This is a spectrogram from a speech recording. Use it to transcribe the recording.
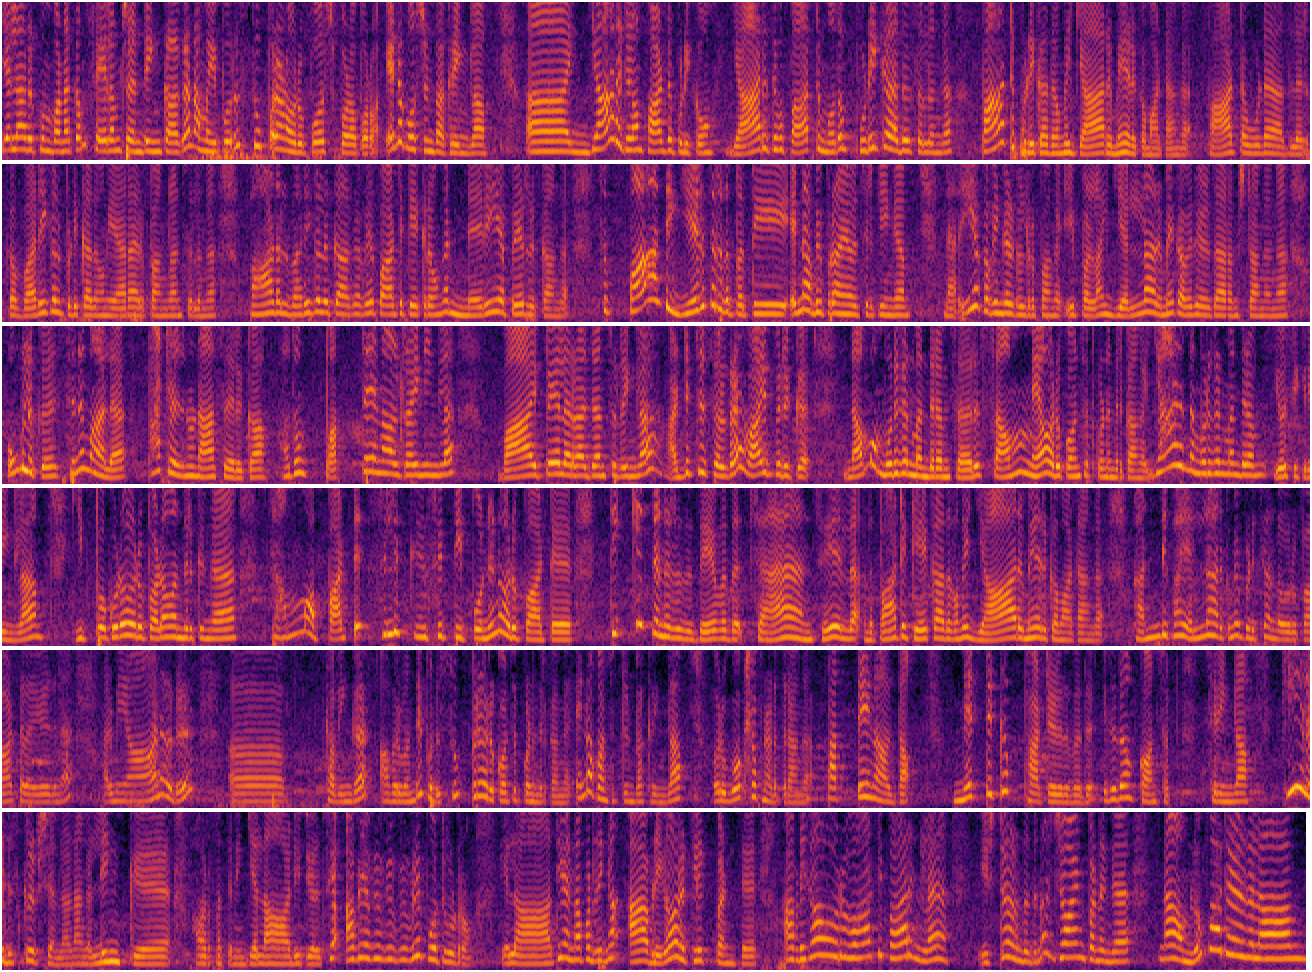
எல்லாருக்கும் வணக்கம். சேலம் ட்ரெண்டிங்காக நம்ம இப்போ ஒரு சூப்பரான ஒரு போஸ்ட் போட போகிறோம் என்ன போஸ்ட்டுன்னு பார்க்குறீங்களா யாருக்கெல்லாம் பாட்டு பிடிக்கும்? யாருக்கு இப்போ பாட்டு மொதல் பிடிக்காது சொல்லுங்கள் பாட்டு பிடிக்காதவங்க யாருமே இருக்க மாட்டாங்க. பாட்டை விட அதில் இருக்க வரிகள் பிடிக்காதவங்க யாராக இருப்பாங்களான்னு சொல்லுங்கள் பாடல் வரிகளுக்காகவே பாட்டு கேட்குறவங்க நிறைய பேர் இருக்காங்க. ஸோ பாட்டு எழுதுறதை பற்றி என்ன அபிப்பிராயம் வச்சுருக்கீங்க? நிறைய கவிஞர்கள் இருப்பாங்க. இப்போல்லாம் எல்லாருமே கவிதை எழுத ஆரம்பிச்சிட்டாங்கங்க. உங்களுக்கு சினிமாவில் பாட்டு எழுதணும்னு ஆசை இருக்கா? அதுவும் பத்து நாள் ட்ரைனிங்கில் வாய்ப்பே இல்லை ராஜான்னு சொல்கிறீங்களா அடித்து சொல்கிறேன் வாய்ப்பு இருக்குது நம்ம முருகன் மந்திரம் சார் செம்மையாக ஒரு கான்செப்ட் கொண்டு வந்திருக்காங்க. யார் இந்த முருகன் மந்திரம்? யோசிக்கிறீங்களா? இப்போ கூட ஒரு படம் வந்திருக்குங்க. செம்ம பாட்டு. சிலுக்கு சித்தி பொண்ணுன்னு ஒரு பாட்டு. திக்கி திணறது தேவதை. சான்ஸே இல்லை. அந்த பாட்டு கேட்காதவங்க யாருமே இருக்க மாட்டாங்க. கண்டிப்பாக எல்லாருக்குமே பிடிச்ச அந்த ஒரு பாட்டில் எழுதின அருமையான ஒரு கவிஞர் அவர் வந்து இப்போ ஒரு சூப்பராக ஒரு கான்செப்ட் கொண்டு வந்திருக்காங்க. என்ன கான்செப்ட்னு பார்க்குறீங்களா ஒரு ஒர்க் ஷாப் நடத்துகிறாங்க பத்தே நாள் தான். மெட்டுக்கு பாட்டு எழுதுவது. இதுதான் கான்செப்ட் சரிங்களா? கீழே டிஸ்கிரிப்ஷனில் நாங்கள் லிங்க்கு அவர் பற்றின எல்லா டீட்டெயில்ஸையும் அப்படி அப்படி அப்படி அப்படியே போட்டு விட்றோம். எல்லாத்தையும் என்ன பண்ணுறீங்க அப்படிக்கா ஒரு கிளிக் பண்ணிட்டு அப்படிக்கா ஒரு வாட்டி பாருங்களேன். இஷ்டம் இருந்ததுன்னா ஜாயின் பண்ணுங்கள் நாமளும் பாட்டு எழுதலாம்.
